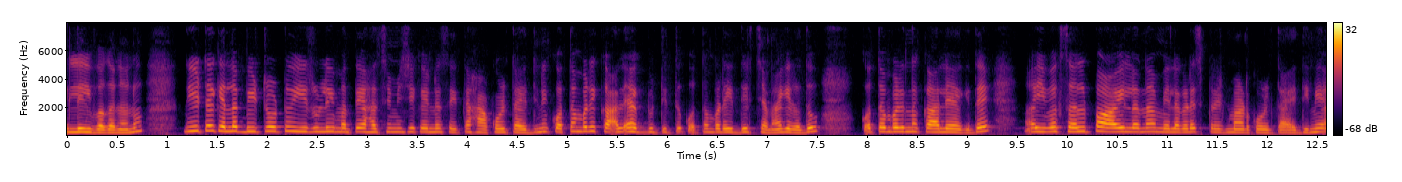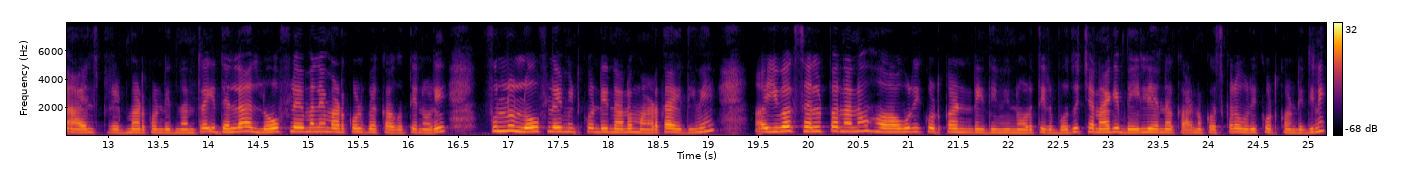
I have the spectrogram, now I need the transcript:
ಇಲ್ಲಿ ಇವಾಗ ನಾನು ನೀಟಾಗಿ ಎಲ್ಲ ಬೀಟ್ರೋಟು, ಈರುಳ್ಳಿ ಮತ್ತು ಹಸಿಮೆಣಸಿಕಾಯಿನ ಸಹಿತ ಹಾಕ್ಕೊಳ್ತಾ ಇದ್ದೀನಿ. ಕೊತ್ತಂಬರಿ ಖಾಲಿ ಆಗಿಬಿಟ್ಟಿತ್ತು. ಕೊತ್ತಂಬರಿ ಇದ್ದಿದ್ದು ಚೆನ್ನಾಗಿರೋದು. ಕೊತ್ತಂಬರಿನ ಖಾಲಿ ಆಗಿದೆ. ಇವಾಗ ಸ್ವಲ್ಪ ಆಯಿಲನ್ನು ಮೇಲಗಡೆ ಸ್ಪ್ರೆಡ್ ಮಾಡ್ಕೊಳ್ತಾ ಇದ್ದೀನಿ. ಆಯಿಲ್ ಸ್ಪ್ರೆಡ್ ಮಾಡ್ಕೊಂಡಿದ್ದ ನಂತರ ಇದೆಲ್ಲ ಲೋ ಫ್ಲೇಮಲ್ಲೇ ಮಾಡ್ಕೊಳ್ಬೇಕಾಗುತ್ತೆ ನೋಡಿ. ಫುಲ್ಲು ಲೋ ಫ್ಲೇಮ್ ಇಟ್ಕೊಂಡು ನಾನು ಮಾಡ್ತಾ ಇದ್ದೀನಿ. ಇವಾಗ ಸ್ವಲ್ಪ ನಾನು ಉರಿ ಕೊಟ್ಕೊಂಡಿದ್ದೀನಿ ನೋಡ್ತಿರ್ಬೋದು. ಚೆನ್ನಾಗಿ ಬೇಯಲಿ ಕಾರಣಕ್ಕೋಸ್ಕರ ಉರಿ ಕೊಟ್ಕೊಂಡಿದ್ದೀನಿ.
